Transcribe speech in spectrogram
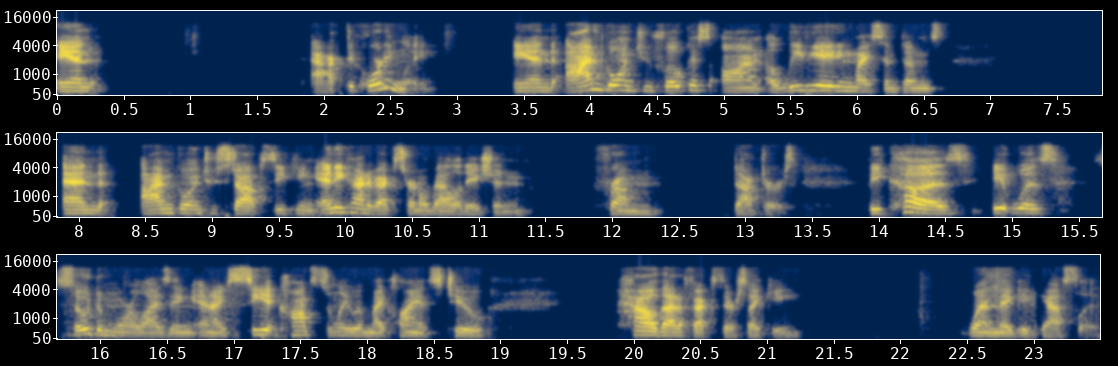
and act accordingly. And I'm going to focus on alleviating my symptoms and I'm going to stop seeking any kind of external validation from doctors because it was so demoralizing. And I see it constantly with my clients too, how that affects their psyche when they get gaslit.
